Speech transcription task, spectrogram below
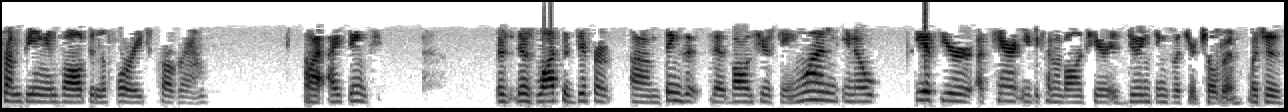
from being involved in the 4-H program? I, I think there's there's lots of different um, things that, that volunteers gain. One, you know, if you're a parent, you become a volunteer is doing things with your children, which is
